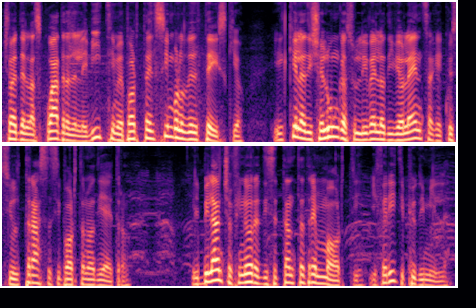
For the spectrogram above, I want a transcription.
cioè della squadra delle vittime, porta il simbolo del teschio il che la dice lunga sul livello di violenza che questi ultras si portano dietro. Il bilancio finora è di 73 morti, i feriti più di 1000.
